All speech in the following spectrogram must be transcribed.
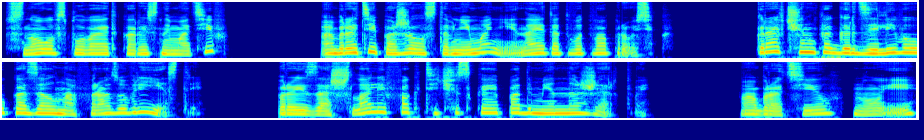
Снова всплывает корыстный мотив? Обрати, пожалуйста, внимание на этот вот вопросик. Кравченко горделиво указал на фразу в реестре. Произошла ли фактическая подмена жертвы? Обратил, ну и...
